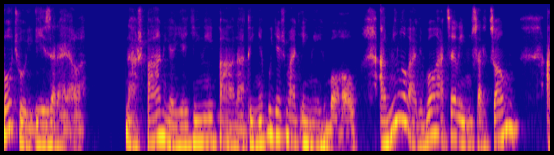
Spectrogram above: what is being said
Počuj Izrael, náš pán je jediný pán a ty nebudeš mať iných bohov. A milovať Boha celým srdcom a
